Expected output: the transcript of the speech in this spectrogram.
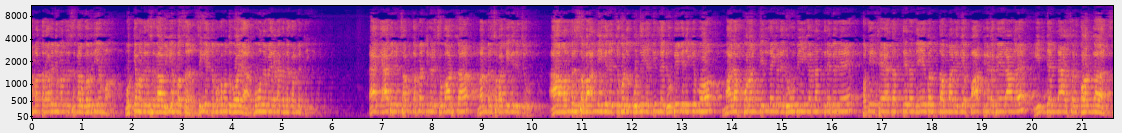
അമ്മത്ത റവന്യൂ മന്ത്രി സഖാവ് ഗൗരിയമ്മ മുഖ്യമന്ത്രി സഖാവ് E M S C H Muhammad Koya മൂന്ന് പേരടങ്ങുന്ന കമ്മിറ്റി. ആ ക്യാബിനറ്റ് സബ് കമ്മിറ്റികൾ ശുപാർശ മന്ത്രിസഭ അംഗീകരിച്ചു. ആ മന്ത്രിസഭ അംഗീകരിച്ചുകൊണ്ട് പുതിയ ജില്ല രൂപീകരിക്കുമ്പോ മലപ്പുറം ജില്ലയുടെ രൂപീകരണത്തിനെതിരെ പ്രതിഷേധത്തിന് നേതൃത്വം നൽകിയ പാർട്ടിയുടെ പേരാണ് ഇന്ത്യൻ നാഷണൽ കോൺഗ്രസ്.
